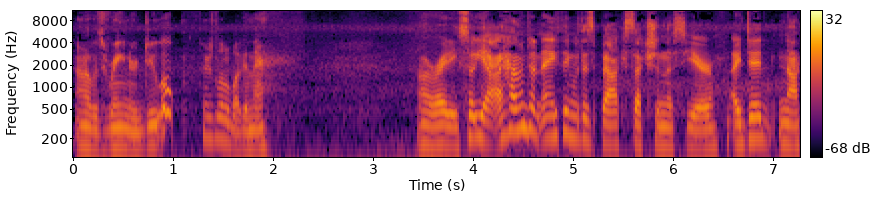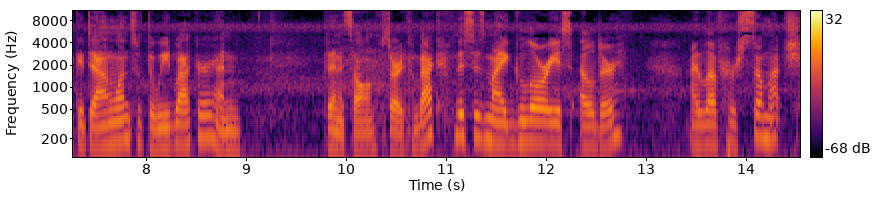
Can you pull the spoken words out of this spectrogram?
I don't know if it's rain or dew. Oh, there's a little bug in there. Alrighty, so yeah, I haven't done anything with this back section this year. I did knock it down once with the weed whacker and then it's all started to come back. This is my glorious elder. I love her so much.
